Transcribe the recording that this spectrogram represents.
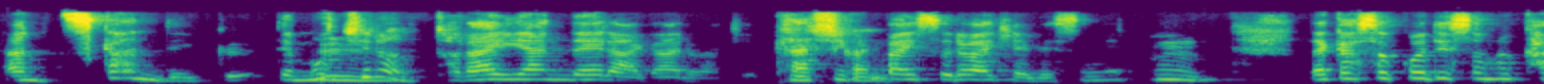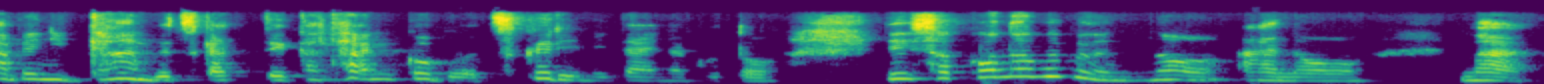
あの、掴んでいく。で、もちろんトライアンドエラーがあるわけです。失敗するわけですね。うん。だからそこでその壁にガンぶつかってガタンコブを作りみたいなことで、そこの部分の、あの、まあ、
